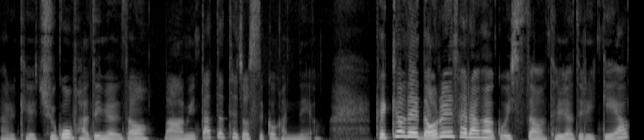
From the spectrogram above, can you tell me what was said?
아, 이렇게 주고받으면서 마음이 따뜻해졌을 것 같네요. 백현의 너를 사랑하고 있어 들려드릴게요.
